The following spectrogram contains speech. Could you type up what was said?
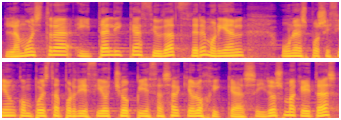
la muestra Itálica Ciudad Ceremonial, una exposición compuesta por 18 piezas arqueológicas y dos maquetas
